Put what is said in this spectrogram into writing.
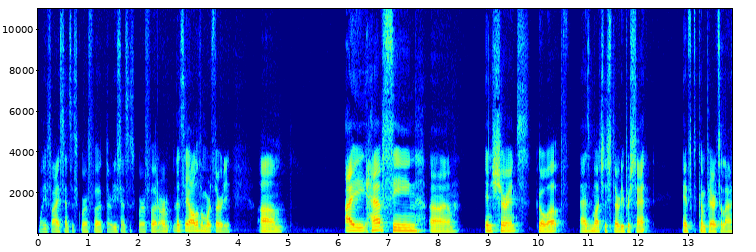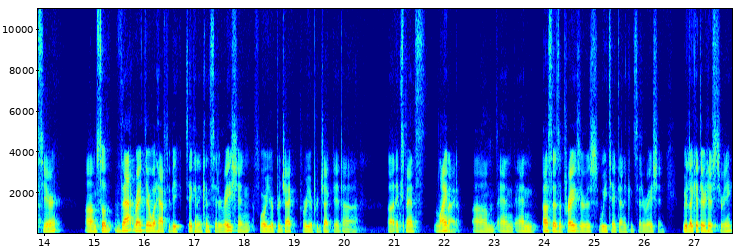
25 cents a square foot, 30 cents a square foot, or let's say all of them were 30. Um, I have seen um, insurance go up as much as 30% if compared to last year. Um, so that right there would have to be taken in consideration for your project for your projected uh, uh, expense line item. Um, and and us as appraisers, we take that in consideration. We look at their history.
